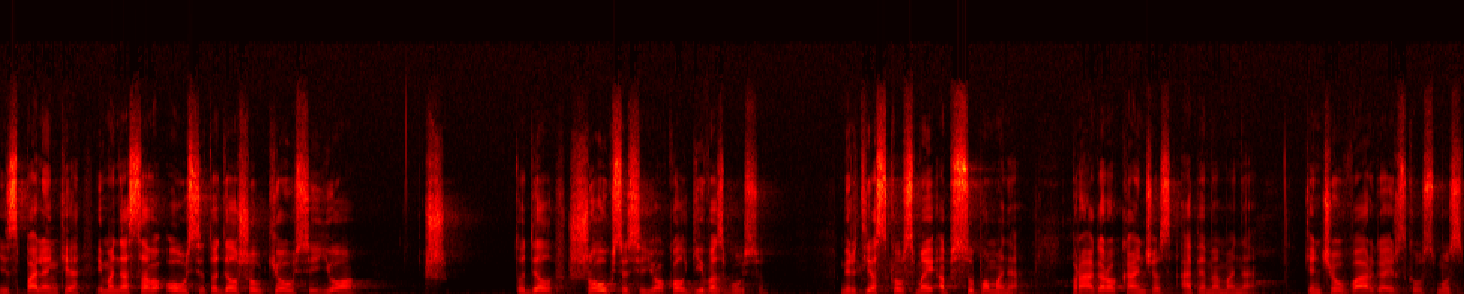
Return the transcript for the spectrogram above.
Jis palenkė į mane savo ausį, todėl šaukiausi jo, š, todėl šauksiuosi jo, kol gyvas būsiu. Mirties skausmai apsupo mane, pragaro kančios apėmė mane, kenčiau vargą ir skausmus.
